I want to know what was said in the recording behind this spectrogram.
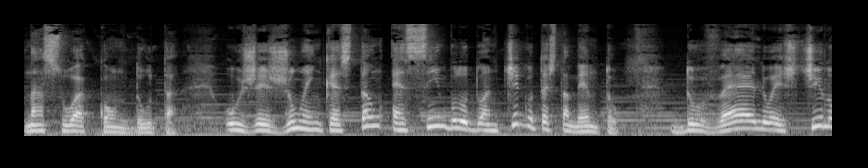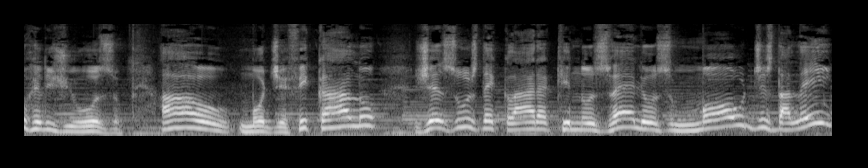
na sua conduta. O jejum em questão é símbolo do Antigo Testamento, do velho estilo religioso. Ao modificá-lo, Jesus declara que nos velhos moldes da lei,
